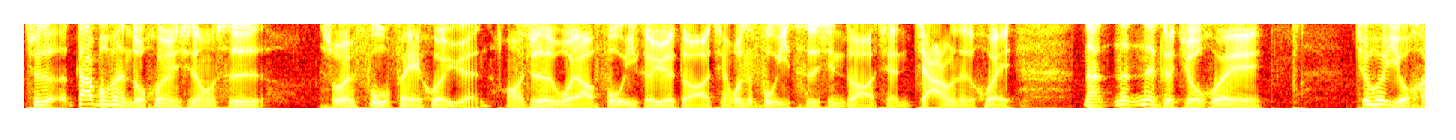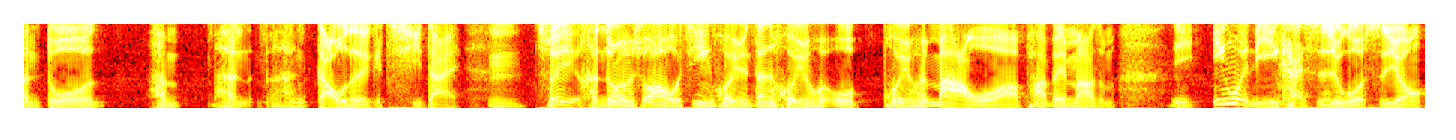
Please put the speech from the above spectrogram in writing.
就是大部分很多会员系统是所谓付费会员哦，就是我要付一个月多少钱，或者付一次性多少钱加入那个会，那那那个就会就会有很多很很很高的一个期待，嗯，所以很多人说啊，我经营会员，但是会员会我会员会骂我啊，怕被骂什么？你因为你一开始如果是用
